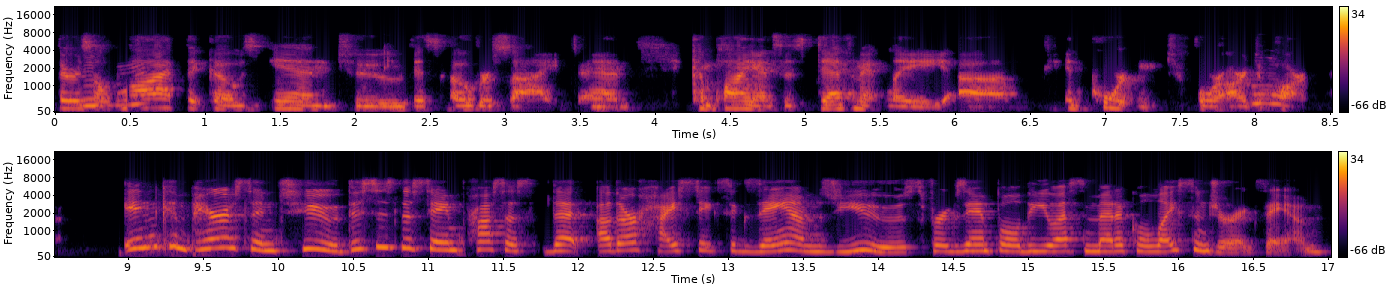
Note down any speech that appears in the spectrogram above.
there's mm-hmm. a lot that goes into this oversight, and compliance is definitely um, important for our department. In comparison to, this is the same process that other high stakes exams use. For example, the U.S. medical licensure exam.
